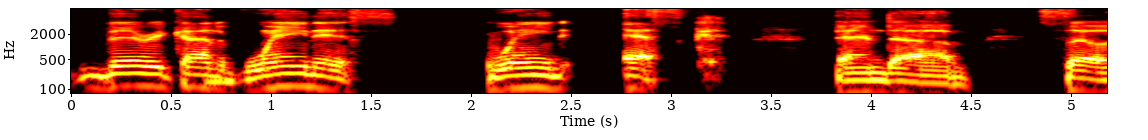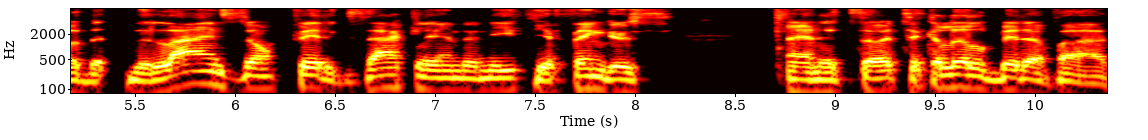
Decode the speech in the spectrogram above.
very kind of Wayne-esque, Wayne-esque. And um, so the, the lines don't fit exactly underneath your fingers. And it, so it took a little bit of uh,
